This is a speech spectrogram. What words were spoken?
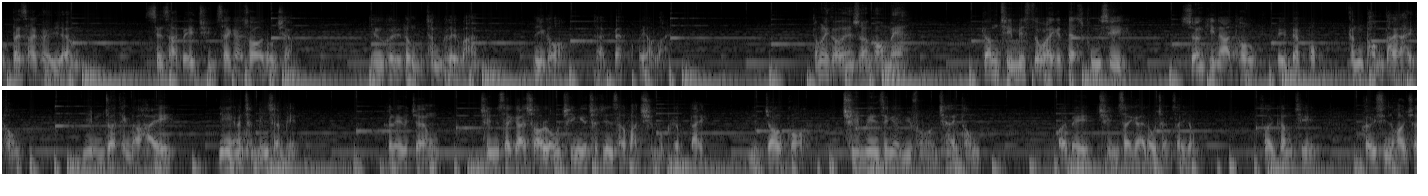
錄低晒佢嘅樣，send 晒俾全世界所有賭場，令佢哋都唔侵佢哋玩。呢、個就係 Black Book 嘅由來。咁你究竟想講咩啊？今次 Mr. White 嘅 Desk 公司想建立一套比 Black Book 更龐大嘅系統，而唔再停留喺應用嘅層面上邊。佢哋要將全世界所有老千嘅出千手法全部記錄低，完咗一個全面性嘅預防老千系統，可以俾全世界老場使用。所以今次佢先可以出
